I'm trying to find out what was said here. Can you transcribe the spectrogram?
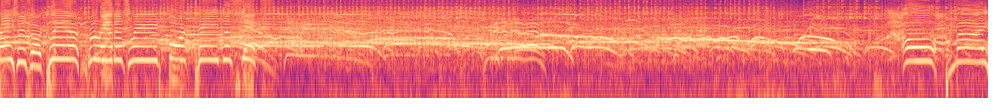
bases are clear. Rabbits lead 14 6. Oh my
